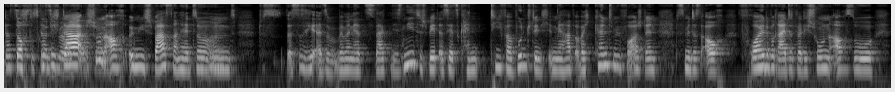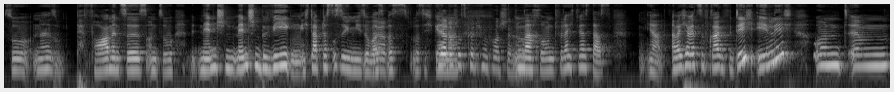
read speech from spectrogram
dass Doch, ich, das dass ich ich auch da vorstellen. schon auch irgendwie Spaß dran hätte Mhm. und das, das ist, also wenn man jetzt sagt, es ist nie zu spät, ist jetzt kein tiefer Wunsch, den ich in mir habe, aber ich könnte mir vorstellen, dass mir das auch Freude bereitet, weil ich schon auch so, so, ne, so Performances und so mit Menschen, Menschen bewegen. Ich glaube, das ist irgendwie sowas, Ja. was, was ich Ja, gerne doch, das könnte ich mir vorstellen. auch. mache und vielleicht wäre es das. Ja, aber ich habe jetzt eine Frage für dich, ähnlich. Und ähm,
